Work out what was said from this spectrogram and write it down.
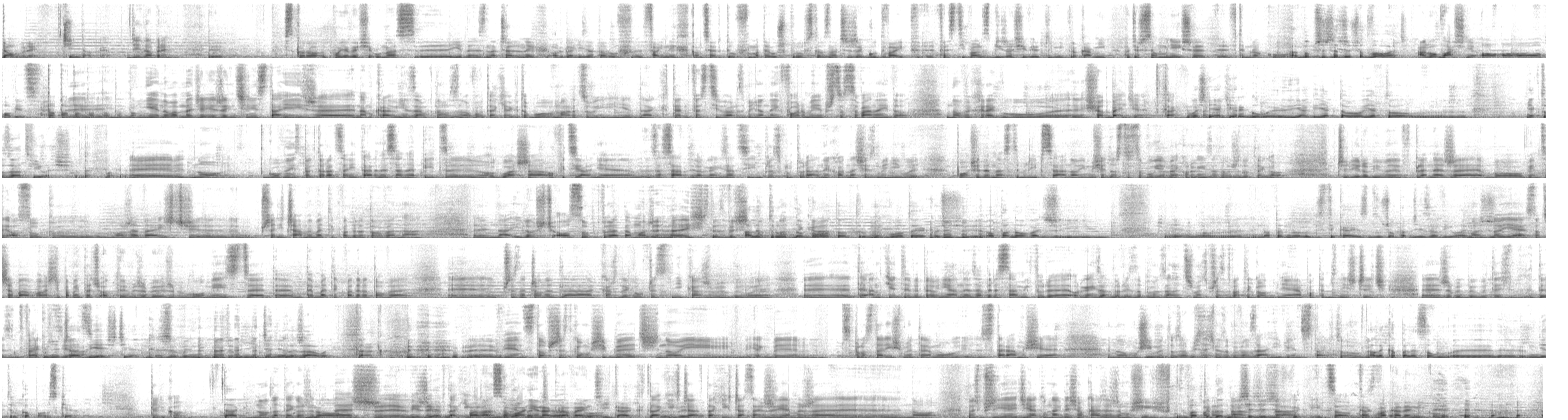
Dobry. Dzień dobry. Dzień dobry. Y, Skoro pojawia się u nas y, jeden z naczelnych organizatorów fajnych koncertów, Mateusz Prus, to znaczy, że Good Vibe Festival zbliża się wielkimi krokami, chociaż są mniejsze y, w tym roku. Albo przyszedł już odwołać. Albo właśnie, o, o, o, opowiedz. To, to, to, to, to, to, to. E, Nie, no mam nadzieję, że nic się nie stanie i że nam kraju nie zamkną znowu, tak jak to było w marcu i jednak ten festiwal w zmienionej formie, przystosowanej do nowych reguł się odbędzie. Tak, Właśnie tak jakie reguły? Jak, jak, to, jak, to, y, jak to załatwiłeś, tak powiem? E, No, Główny Inspektorat Sanitarny, Sanepid, y, ogłasza oficjalnie zasady organizacji imprez kulturalnych. One się zmieniły po 17 lipca, no i my się dostosowujemy jako organizatorzy do tego, czyli robimy w plenerze, bo więcej osób y, może wejść, y, przeliczamy metry kwadratowe na, na ilość osób, która tam może wejść, to jest wyższa Ale trudno było, to, trudno było to jakoś opanować i nie, no, y, na pewno logistyka jest dużo bardziej zawiła No, niż... no jest, no trzeba właśnie pamiętać o tym, żeby, żeby było miejsce, te, te metry kwadratowe e, przeznaczone dla każdego uczestnika, żeby były e, te ankiety wypełniane z adresami, które organizator jest zobowiązany trzymać przez dwa tygodnie, a potem zniszczyć, e, żeby były też dezynfekcja. Później trzeba zjeść je, żeby, żeby nigdzie nie leżały. Tak. Więc to wszystko musi być, no i jakby sprostaliśmy temu, staramy się, no musimy to zrobić, jesteśmy zobowiązani, więc tak to Ale kapele są y, y, nie tylko polskie, tylko. Tak? No dlatego, że No. to też e, wierzymy w takich Balansowanie na krawędzi, tak? W To takich, w takich czasach żyjemy, że y, no, ktoś przyjedzie, a tu nagle się okaże, że musi Dwa tygodnie siedzieć w- Tak, i co? Tak, w akademiku.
